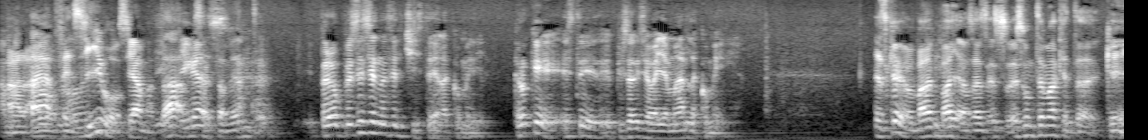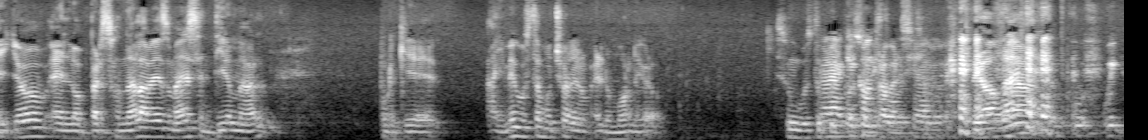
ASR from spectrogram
a- A matar, ¿no? ofensivo, sí, a matar, Llegas- exactamente. Ajá. Pero pues ese no es el chiste de la comedia. Creo que este episodio se va a llamar La Comedia. Es que, va- vaya, o sea, es, es un tema que, te- que yo en lo personal a veces me hace sentir mal, porque a mí me gusta mucho el, el humor negro. Es un gusto Ah, qué controversial, güey. Pero güey,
